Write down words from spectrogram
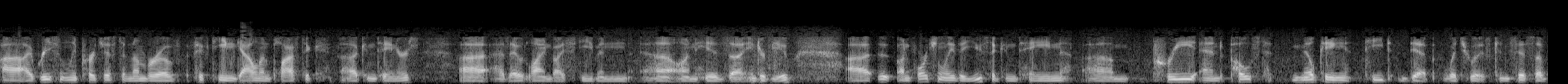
Uh, I recently purchased a number of 15 gallon plastic uh, containers uh, as outlined by Steven uh, on his uh, interview. Uh, unfortunately, they used to contain um, pre and post milking teat dip, which was consists of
